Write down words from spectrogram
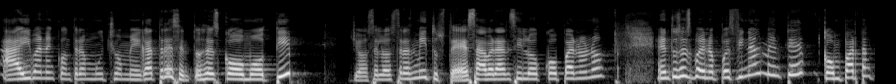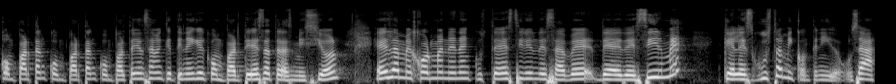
Ahí van a encontrar mucho omega 3. Entonces, como tip, yo se los transmito. Ustedes sabrán si lo copan o no. Entonces, bueno, pues finalmente compartan, compartan, compartan, compartan. Ya saben que tienen que compartir esta transmisión. Es la mejor manera en que ustedes tienen de saber, de decirme que les gusta mi contenido. O sea,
